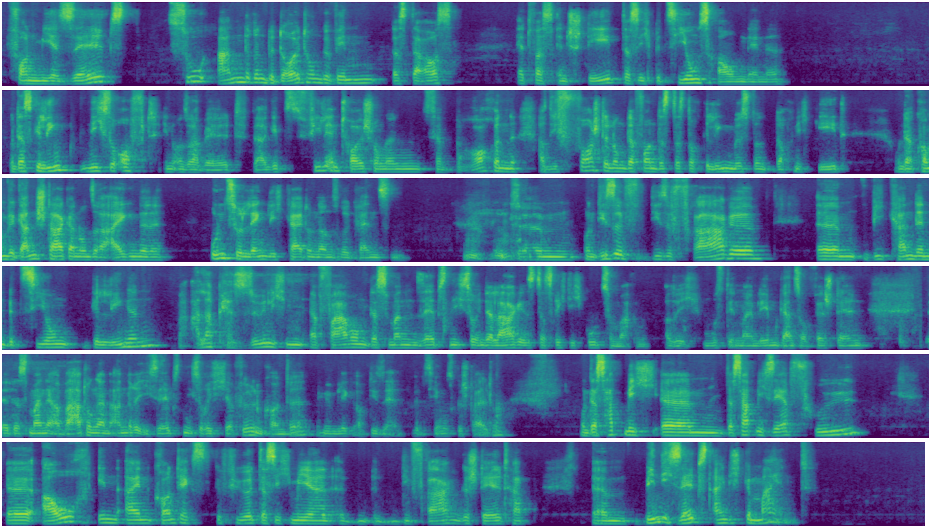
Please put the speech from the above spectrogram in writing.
von mir selbst zu anderen Bedeutung gewinnen, dass daraus etwas entsteht, das ich Beziehungsraum nenne. Und das gelingt nicht so oft in unserer Welt. Da gibt es viele Enttäuschungen, zerbrochene, also die Vorstellung davon, dass das doch gelingen müsste und doch nicht geht. Und da kommen wir ganz stark an unsere eigene Unzulänglichkeit und unsere Grenzen. Mhm. Und, ähm, und diese, diese Frage, ähm, wie kann denn Beziehung gelingen, bei aller persönlichen Erfahrung, dass man selbst nicht so in der Lage ist, das richtig gut zu machen. Also ich musste in meinem Leben ganz oft feststellen, äh, dass meine Erwartungen an andere ich selbst nicht so richtig erfüllen konnte im Hinblick auf diese Beziehungsgestaltung. Und das hat mich, ähm, das hat mich sehr früh äh, auch in einen Kontext geführt, dass ich mir äh, die Frage gestellt habe, ähm, bin ich selbst eigentlich gemeint?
